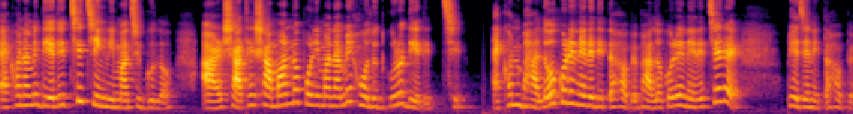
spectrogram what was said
এখন আমি দিয়ে দিচ্ছি চিংড়ি মাছগুলো। আর সাথে সামান্য পরিমাণ আমি হলুদ গুঁড়ো দিয়ে দিচ্ছি। এখন ভালো করে নেড়ে দিতে হবে। ভালো করে নেড়ে চেড়ে ভেজে নিতে হবে।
